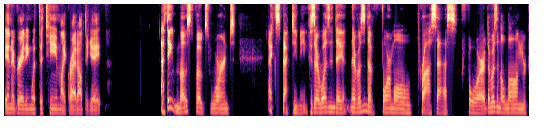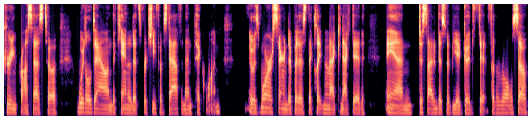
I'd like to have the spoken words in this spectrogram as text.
integrating with the team like right out the gate? I think most folks weren't expecting me because there wasn't a there wasn't a formal process for there wasn't a long recruiting process to whittle down the candidates for chief of staff and then pick one. It was more serendipitous that Clayton and I connected and decided this would be a good fit for the role. So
